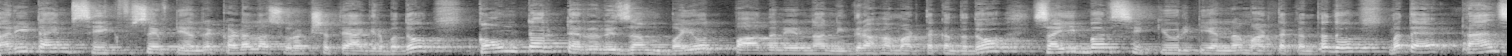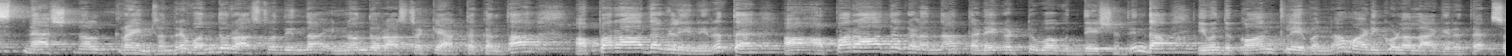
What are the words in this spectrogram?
ಮರಿಟೈಮ್ ಸೇಫ್ ಸೇಫ್ಟಿ ಅಂದ್ರೆ ಕಡಲ ಸುರಕ್ಷತೆ ಆಗಿರ್ಬೋದು ಕೌಂಟರ್ ಟೆರರಿಸಂ ಭಯೋತ್ಪಾದನೆಯನ್ನ ನಿಗ್ರಹ ಮಾಡ್ತಕ್ಕಂಥದ್ದು ಸೈಬರ್ ಸೆಕ್ಯೂರಿಟಿಯನ್ನ ಮಾಡ್ತಕ್ಕಂಥದ್ದು. ಮತ್ತೆ ಟ್ರಾನ್ಸ್ ನ್ಯಾಷನಲ್ ಕ್ರೈಮ್ಸ್ ಅಂದ್ರೆ ಒಂದು ರಾಷ್ಟ್ರದಿಂದ ಇನ್ನೊಂದು ರಾಷ್ಟ್ರಕ್ಕೆ ಆಗ್ತಕ್ಕಂಥ ಅಪರಾಧಗಳೇನಿರುತ್ತೆ, ಆ ಅಪರಾಧಗಳನ್ನ ತಡೆಗಟ್ಟುವ ಉದ್ದೇಶದಿಂದ ಈ ಒಂದು ಕಾನ್ಕ್ಲೇವ್ ಅನ್ನ ಮಾಡಿಕೊಳ್ಳಲಾಗಿರುತ್ತೆ. ಸೊ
